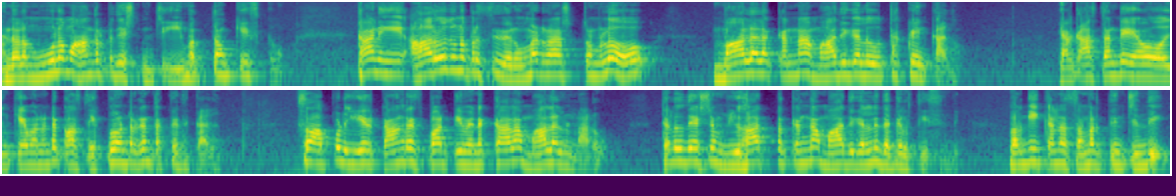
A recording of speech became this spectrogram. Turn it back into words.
అందువల్ల మూలం ఆంధ్రప్రదేశ్ నుంచి ఈ మొత్తం కేసుకు. కానీ ఆ రోజున పరిస్థితి ఉమ్మడి రాష్ట్రంలో మాలల కన్నా మాదిగలు తక్కువేం కాదు. కాస్త అంటే ఏవో ఇంకేమనంటే కాస్త ఎక్కువ ఉంటారు కానీ తక్కువ కాదు. సో అప్పుడు ఏ కాంగ్రెస్ పార్టీ వెనకాల మాలలు ఉన్నారు. తెలుగుదేశం వ్యూహాత్మకంగా మాదిగల్ని దగ్గరకు తీసింది. వర్గీకరణ సమర్థించింది.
